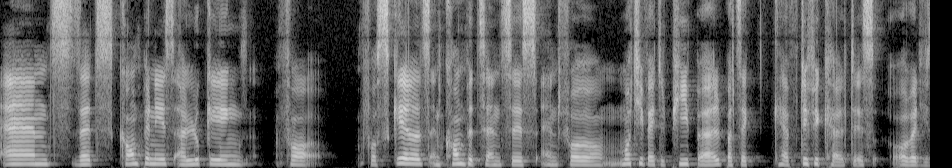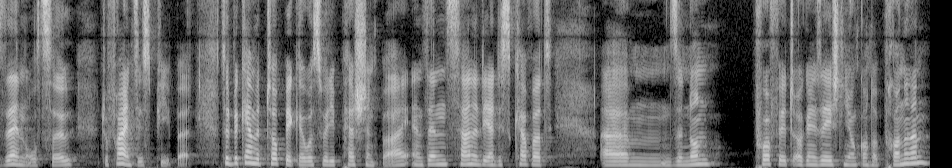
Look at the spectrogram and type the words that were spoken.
and that companies are looking for for skills and competences and for motivated people, but they have difficulties already then also to find these people. So it became a topic I was really passionate by. And then suddenly I discovered um, the non-profit organization Jonk Entrepreneuren.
